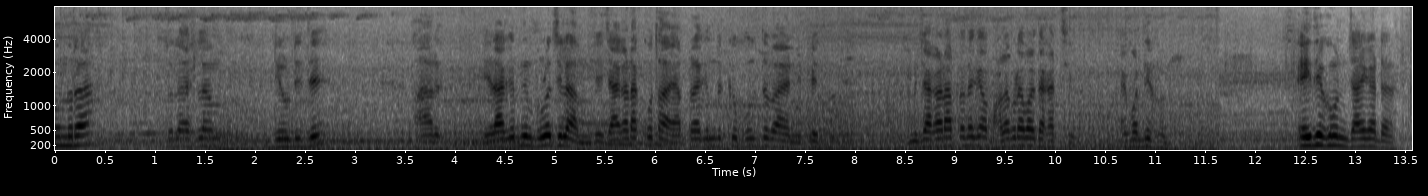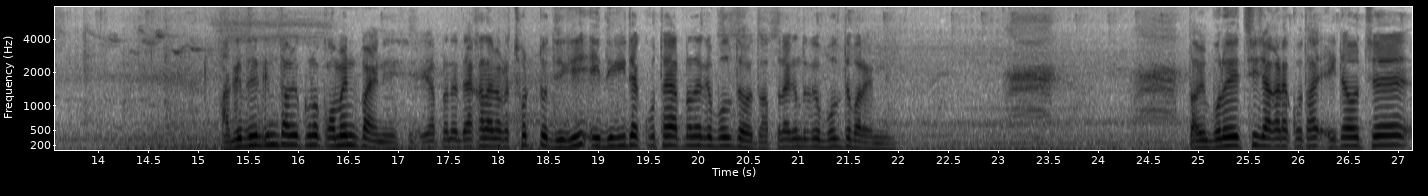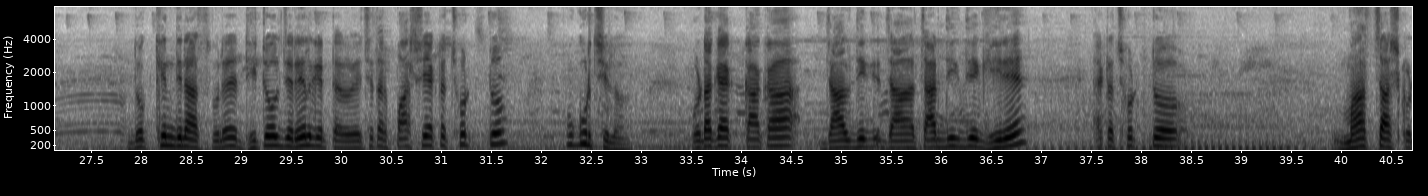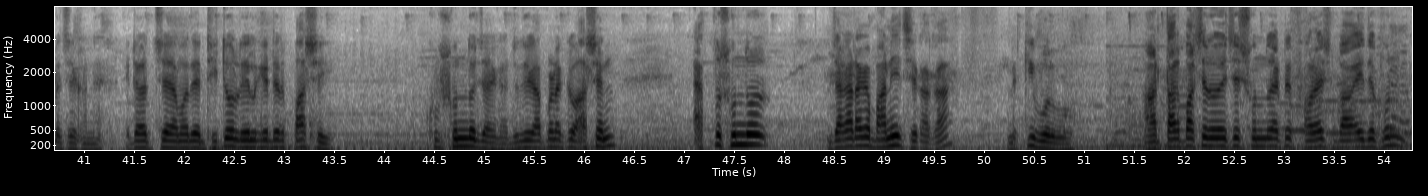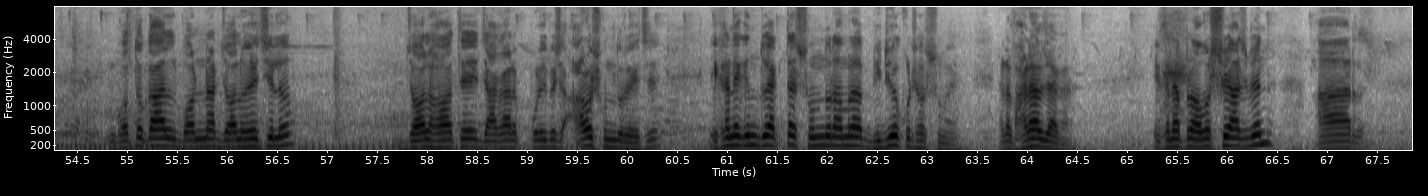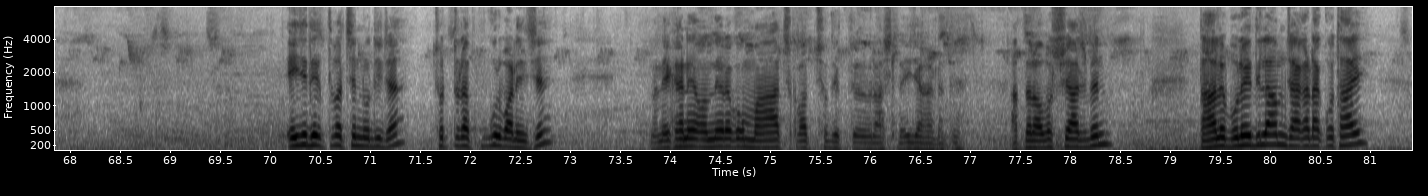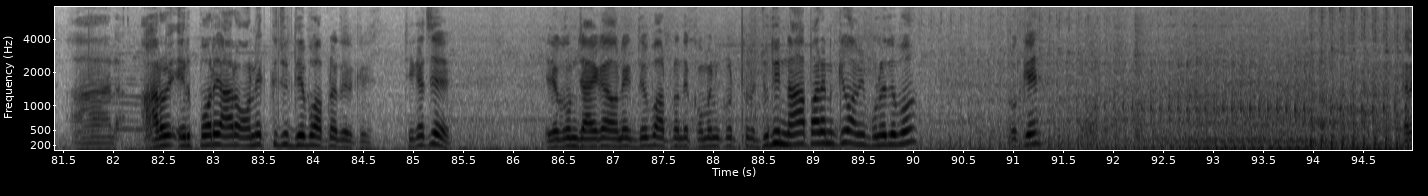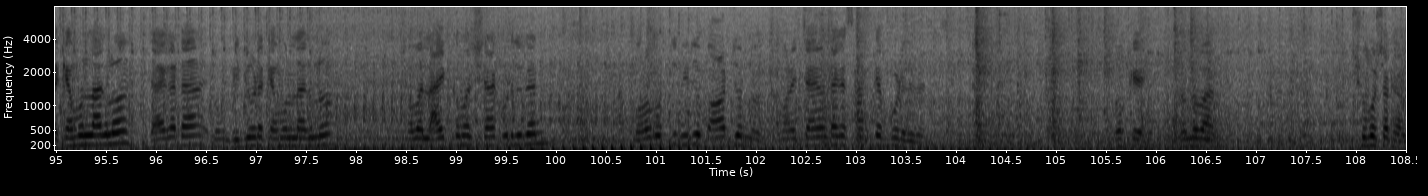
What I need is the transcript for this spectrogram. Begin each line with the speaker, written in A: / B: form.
A: বন্ধুরা, চলে আসলাম ডিউটিতে। আর এর আগের দিন বলেছিলাম যে জায়গাটা কোথায়, আপনারা কিন্তু কেউ বলতে পারেননি ফেসবুকে আমি জায়গাটা আপনাদেরকে ভালো করে আবার দেখাচ্ছি। একবার দেখুন। এই দেখুন জায়গাটা। আগের দিন কিন্তু আমি কোনো কমেন্ট পাইনি। এই আপনাদের দেখালাম একটা ছোট্ট দিঘি। এই দিঘিটা কোথায় আপনাদেরকে বলতে হতো? আপনারা কিন্তু কেউ বলতে পারেননি। তো আমি বলে দিচ্ছি জায়গাটা কোথায়। এইটা হচ্ছে দক্ষিণ দিনাজপুরে ঢিটোল যে রেল গেটটা রয়েছে, তার পাশে একটা ছোট্ট পুকুর ছিল। ওটাকে এক কাকা জাল দিক, যা চারদিক দিয়ে ঘিরে একটা ছোট্ট মাছ চাষ করেছে এখানে। এটা হচ্ছে আমাদের ঢিটোল রেল গেটের পাশেই। খুব সুন্দর জায়গা। যদি আপনারা কেউ আসেন, এত সুন্দর জায়গাটাকে বানিয়েছে কাকা মানে কী বলব? আর তার পাশে রয়েছে সুন্দর একটা ফরেস্ট বা এই দেখুন, গতকাল বন্যার জল হয়েছিল। জল হওয়াতে জায়গার পরিবেশ আরও সুন্দর হয়েছে। এখানে কিন্তু একটা সুন্দর আমরা ভিডিও করি সবসময়, একটা ভাইরাল জায়গা। এখানে আপনারা অবশ্যই আসবেন, আর এই যে দেখতে পাচ্ছেন নদীটা, ছোট্ট একটা পুকুর বানিয়েছে। মানে এখানে অনেক রকম মাছ, কচ্ছ দেখতে পাবেন আসলে এই জায়গাটাতে। আপনারা অবশ্যই আসবেন। তাহলে বলেই দিলাম জায়গাটা কোথায়, আর আরও এরপরে আরও অনেক কিছু দেবো আপনাদেরকে, ঠিক আছে? এরকম জায়গা অনেক দেবো, আপনাদের কমেন্ট করতে হবে। যদি না পারেন কেউ, আমি বলে দেবো। ওকে তাহলে কেমন লাগল জায়গাটা এবং ভিডিওটা কেমন লাগল? সবাই লাইক কমেন্ট শেয়ার করে দেবেন। পরবর্তী ভিডিও পাওয়ার জন্য আমার এই চ্যানেলটাকে সাবস্ক্রাইব করে দেবেন। ওকে ধন্যবাদ। শুভ সকাল।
